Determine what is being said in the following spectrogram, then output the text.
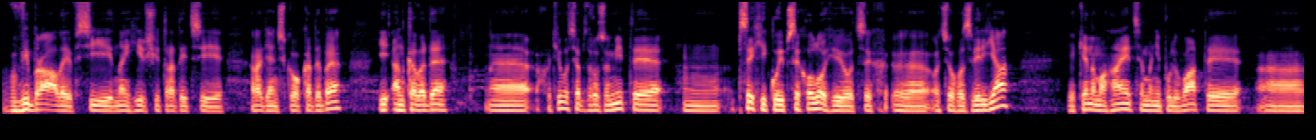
ввібрали всі найгірші традиції радянського КДБ і НКВД. Е, Хотілося б зрозуміти психіку і психологію цих, е, оцього звір'я, яке намагається маніпулювати е,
